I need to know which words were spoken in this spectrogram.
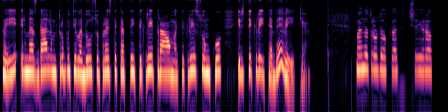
tai ir mes galim truputį labiau suprasti, kad tai tikrai trauma, tikrai sunku ir tikrai tebe veikia. Man atrodo, kad čia yra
